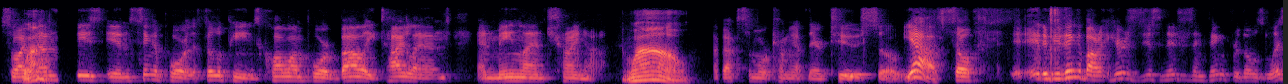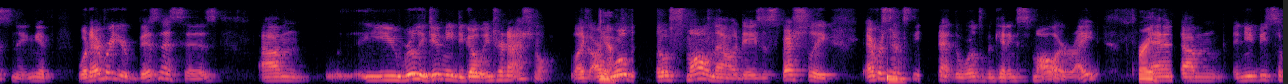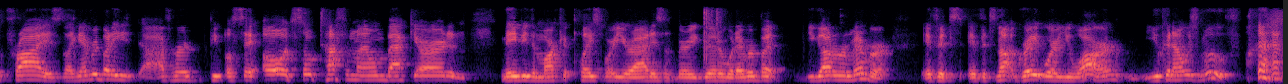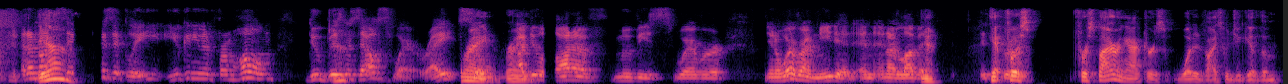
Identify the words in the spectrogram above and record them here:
So I've wow. done these in Singapore, the Philippines, Kuala Lumpur, Bali, Thailand, and mainland China. Wow. I've got some more coming up there too. So yeah. So and if you think about it, here's just an interesting thing for those listening. If whatever your business is, um, you really do need to go international. Like our yeah. world is so small nowadays, especially ever yeah. since the internet, the world's been getting smaller, right? Right. And um, and you'd be surprised. Like everybody, I've heard people say, "Oh, it's so tough in my own backyard," and maybe the marketplace where you're at isn't very good or whatever. But you got to remember, if it's if it's not great where you are, you can always move. and I'm not yeah. saying physically, you can even from home do business yeah. elsewhere, right? Right, so right. I do a lot of movies wherever you know wherever I'm needed, and and I love it. Yeah, it's yeah for for aspiring actors, what advice would you give them?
